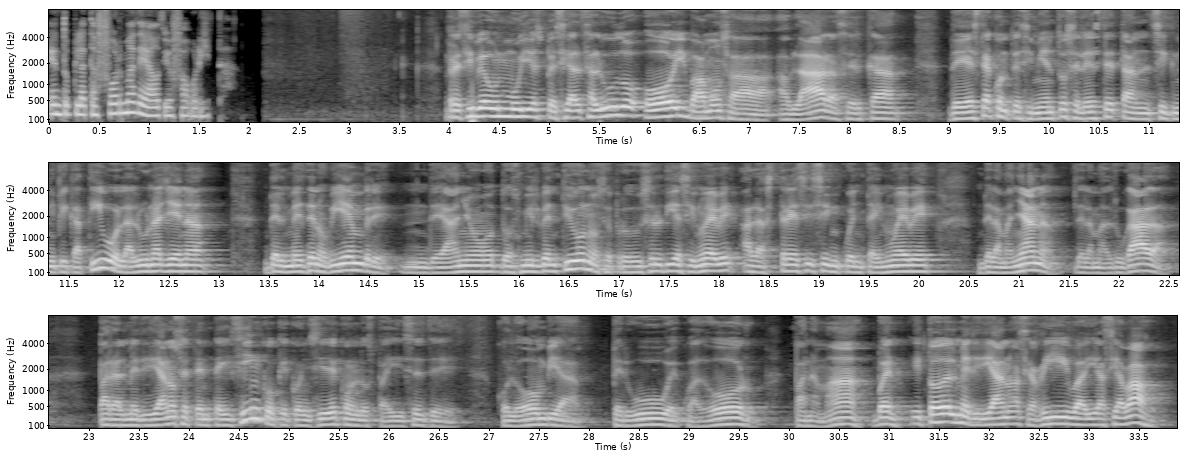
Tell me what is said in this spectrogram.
en tu plataforma de audio favorita. Recibe un muy especial saludo. Hoy vamos a hablar acerca de este acontecimiento celeste tan significativo, la luna llena del mes de noviembre de año 2021. Se produce el 19 a las 3 y 59 de la mañana, de la madrugada, para el meridiano 75 que coincide con los países de Colombia, Perú, Ecuador, Panamá, bueno, y todo el meridiano hacia arriba y hacia abajo.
